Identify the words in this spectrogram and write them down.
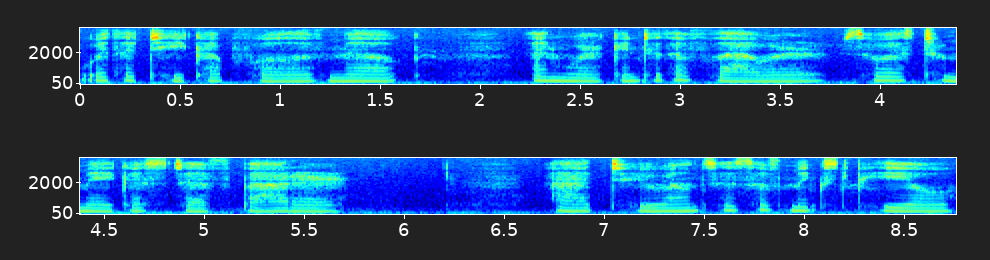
with a teacupful of milk and work into the flour so as to make a stiff batter. Add two ounces of mixed peel,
